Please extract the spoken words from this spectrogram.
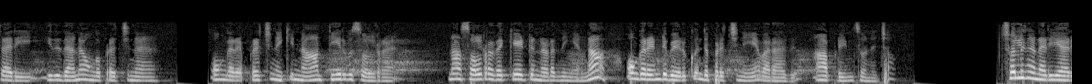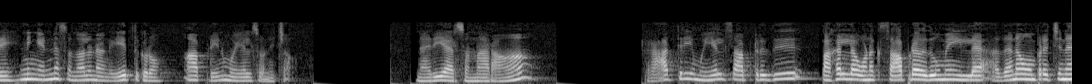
சரி இதுதானே உங்க பிரச்சனை? உங்க பிரச்சனைக்கு நான் தீர்வு சொல்றேன். நான் சொல்றதை கேட்டு நடந்தீங்கன்னா உங்க ரெண்டு பேருக்கும் இந்த பிரச்சனையே வராது அப்படின்னு சொன்னிச்சான். சொல்லுங்க நரியாரே நீங்க என்ன சொன்னாலும் நாங்க ஏத்துக்கிறோம் அப்படின்னு முயல் சொன்னிச்சான். நரியார் சொன்னாராம் ராத்திரி முயல் சாப்பிட்றது பகல்ல உனக்கு சாப்பிட எதுவுமே இல்லை அதானே உன் பிரச்சனை?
